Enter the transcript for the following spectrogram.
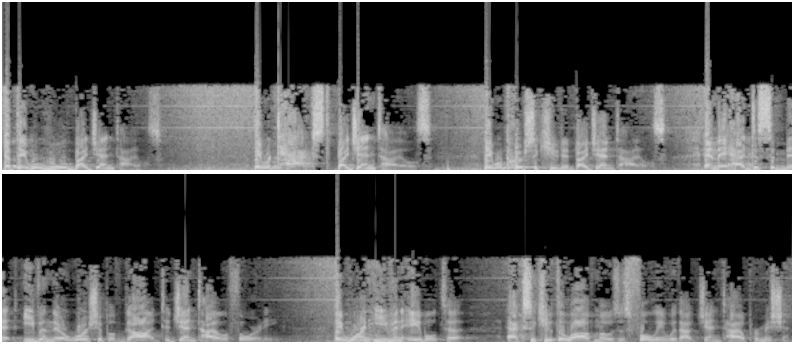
But they were ruled by Gentiles. They were taxed by Gentiles. They were persecuted by Gentiles. And they had to submit even their worship of God to Gentile authority. They weren't even able to execute the law of Moses fully without Gentile permission.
